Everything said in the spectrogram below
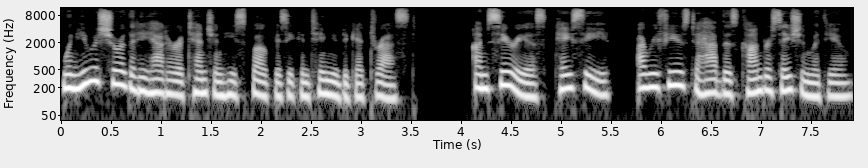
When he was sure that he had her attention, he spoke as he continued to get dressed. I'm serious, Casey, I refuse to have this conversation with you.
